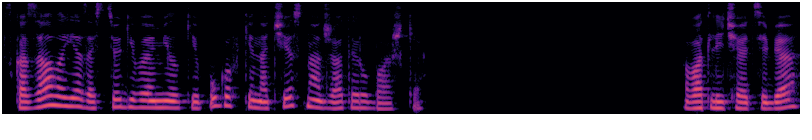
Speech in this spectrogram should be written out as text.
сказала я, застегивая мелкие пуговки на честно отжатой рубашке. В отличие от тебя,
